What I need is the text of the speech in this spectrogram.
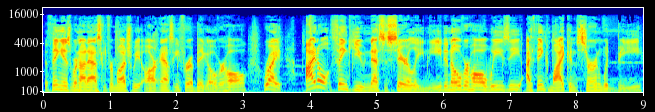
the thing is, we're not asking for much. We are asking for a big overhaul. Right. I don't think you necessarily need an overhaul, Wheezy. I think my concern would be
